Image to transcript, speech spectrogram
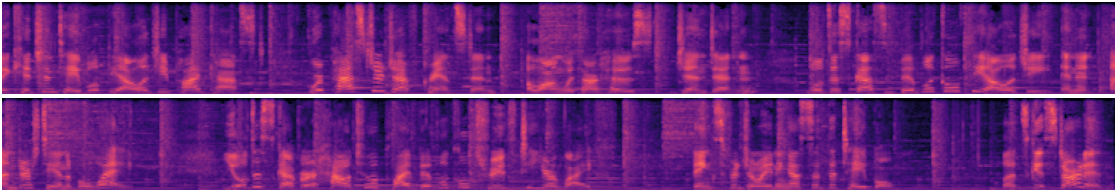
the Kitchen Table Theology Podcast, where Pastor Jeff Cranston, along with our host, Jen Denton, will discuss biblical theology in an understandable way. You'll discover how to apply biblical truth to your life. Thanks for joining us at the table. Let's get started.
